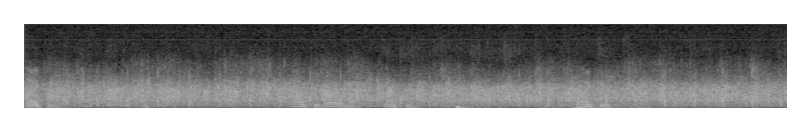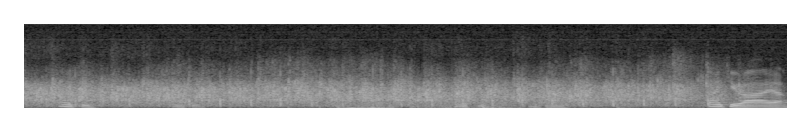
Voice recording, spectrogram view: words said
Thank you. Thank you very much. Thank you. Thank you. Thank you. Thank you. Thank you. Thank you. I, uh,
